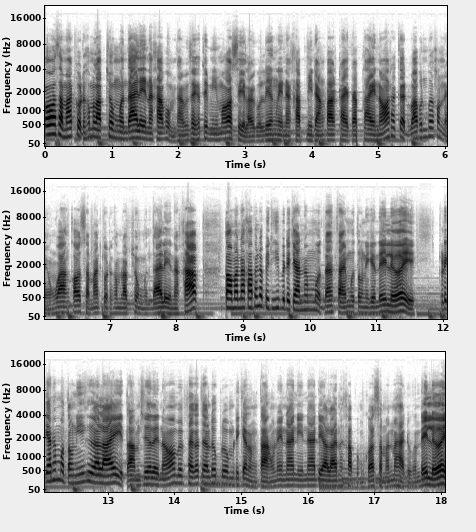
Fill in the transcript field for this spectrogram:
ก็สามารถกดเข้ามารับชมกันได้เลยนะครับ ผมทางเว็บไซต์ก็จะมีมากกว่า400กว่าเรื่องเลยนะครับ มีดังภาคไทยตับไทยเนาะ ถ้าเกิดว่าเพื่อนๆคนไหนว่างๆก็สามารถกดเข้ามารับชมกันได้เลยนะครับ ต่อมานะครับให้เราไปที่บริการทั้งหมดด้านซ้ายมือตรงนี้กันได้เลย บริการทั้งหมดตรงนี้คืออะไร ตามชื่อเลยเนาะ เว็บไซต์ก็จะรวบรวมบริการต่างๆไว้ในหน้านี้หน้าเดียวแล้วนะครับ ผมก็สามารถมาหาดูกันได้เลย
